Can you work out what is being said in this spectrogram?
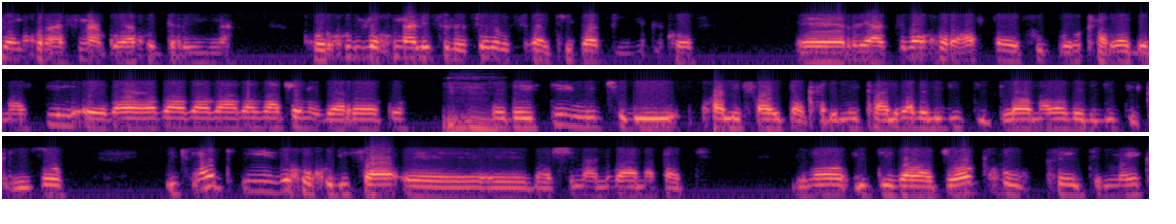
leng gore a se nako ya go traina. Gore go dile go na le selo se re se ba keep up busy because re a tseba gore after a football career they must still uh, batle mebereko. So they still need to be qualified academically ba be le di-diploma ba be le di-degree. So it's not easy go godisa uh, bashimane bana but you know it is our job to create make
